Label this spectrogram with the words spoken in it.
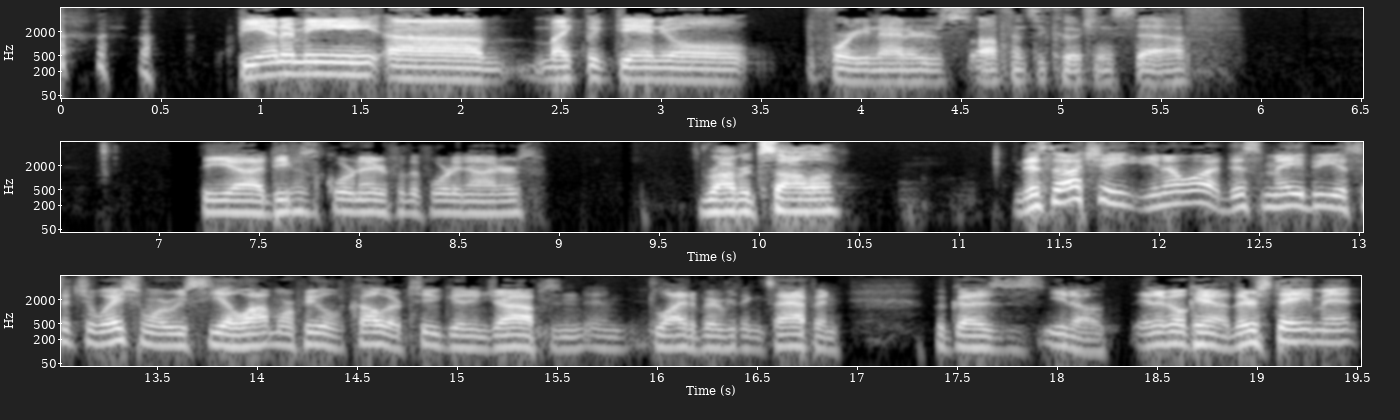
Bieniemy, um, Mike McDaniel, 49ers offensive coaching staff. The uh, defensive coordinator for the 49ers. Robert Saleh. This actually, you know what? This may be a situation where we see a lot more people of color too getting jobs in, in light of everything that's happened, because you know NFL came out their statement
